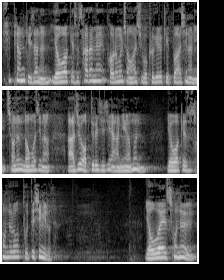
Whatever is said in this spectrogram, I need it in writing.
시편 기자는 여호와께서 사람의 걸음을 정하시고 그 길을 기뻐하시나니 저는 넘어지나 아주 엎드려지지 아니함은 여호와께서 손으로 붙드심이로다. 여호와의 손을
